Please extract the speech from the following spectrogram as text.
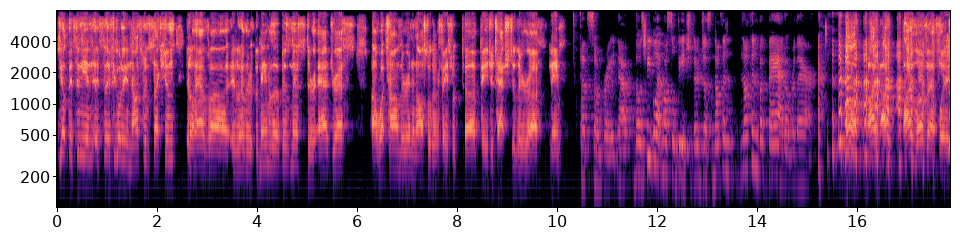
Yep, it's in the it's, if you go to the announcement section, it'll have uh, it'll have the, the, name of the business, their address, uh, what town they're in, and also their Facebook uh, page attached to their uh, name. That's so great. Now those people at Muscle Beach, they're just nothing, nothing but bad over there. oh, I, I, I, love that place.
